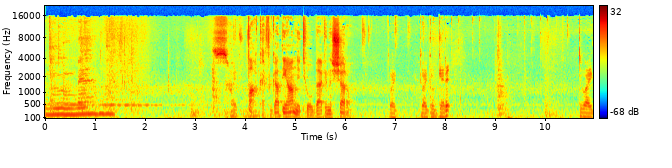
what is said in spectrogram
Moon Man. Swipe. Fuck, I forgot the Omni tool back in the shuttle. Do I do I go get it? Do I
